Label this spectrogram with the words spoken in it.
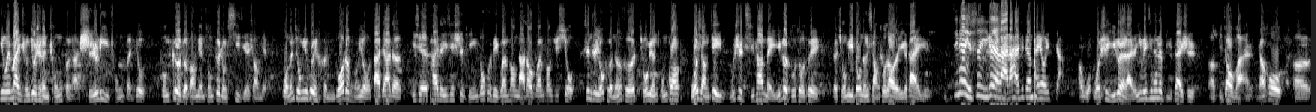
因为曼城就是很宠粉啊，实力宠粉，就从各个方面，从各种细节上面，我们球迷会很多的朋友，大家的一些拍的一些视频都会被官方拿到官方去秀，甚至有可能和球员同框。我想这不是其他每一个足球队的球迷都能享受到的一个待遇。今天你是一个人来的还是跟朋友一起啊？啊，我我是一个人来的，因为今天的比赛是呃比较晚，然后呃。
